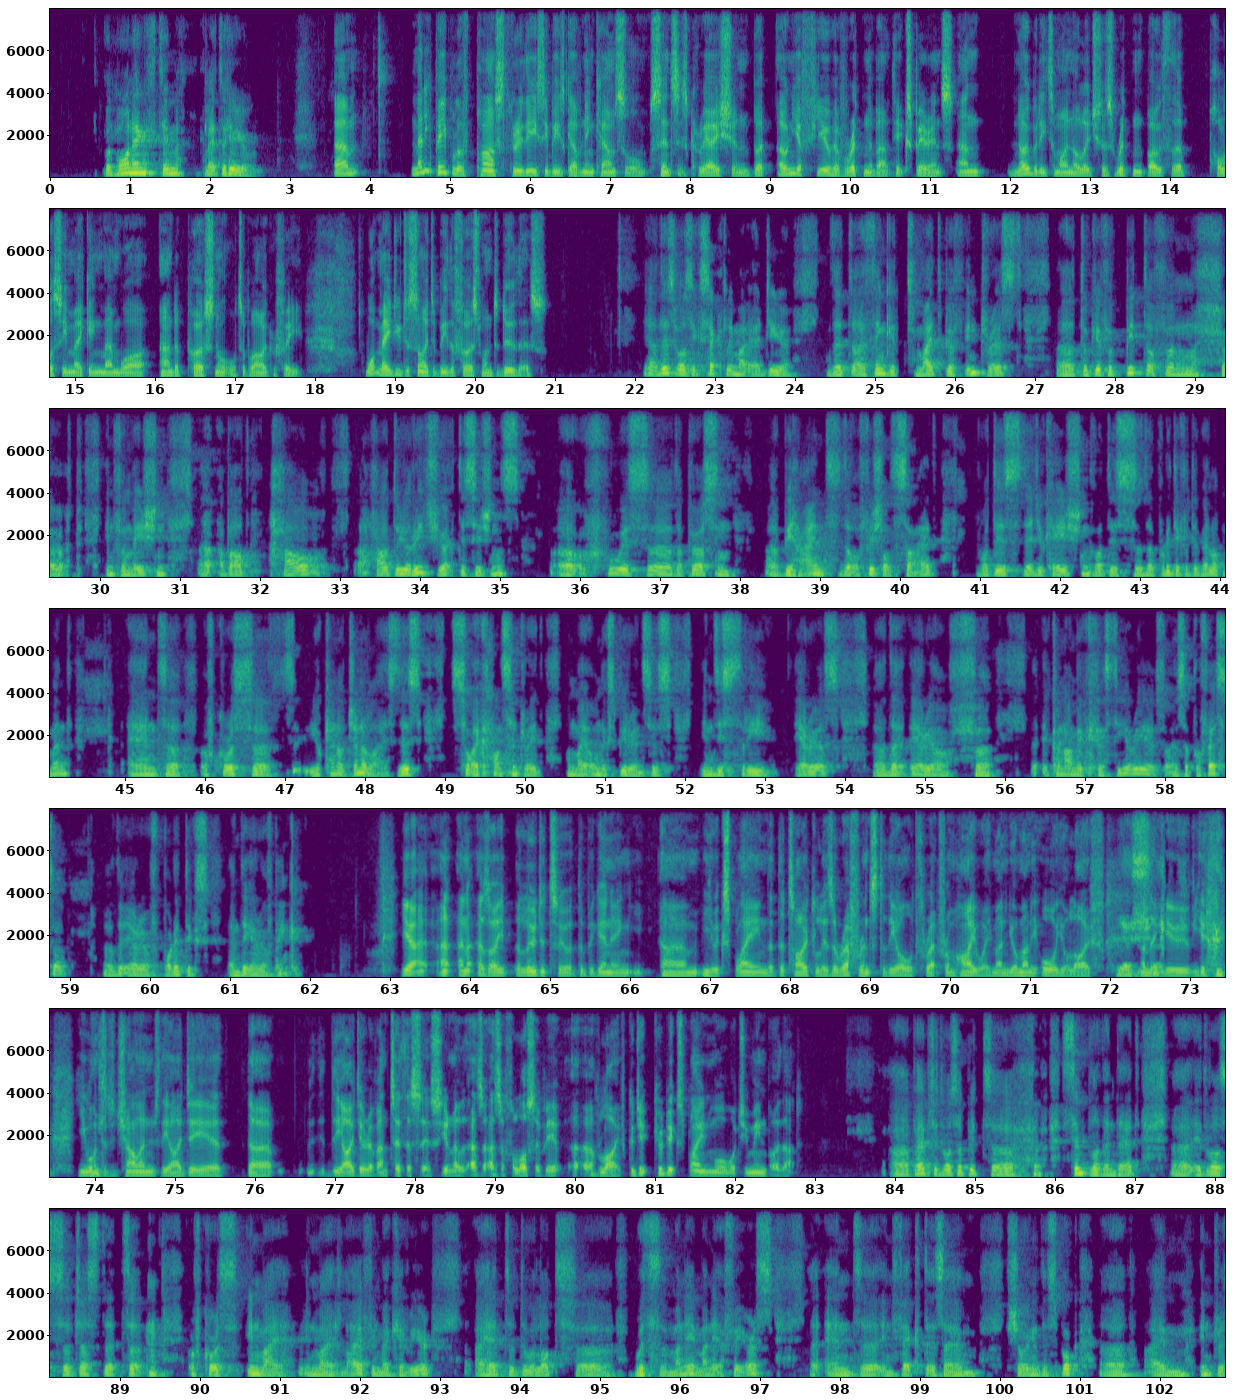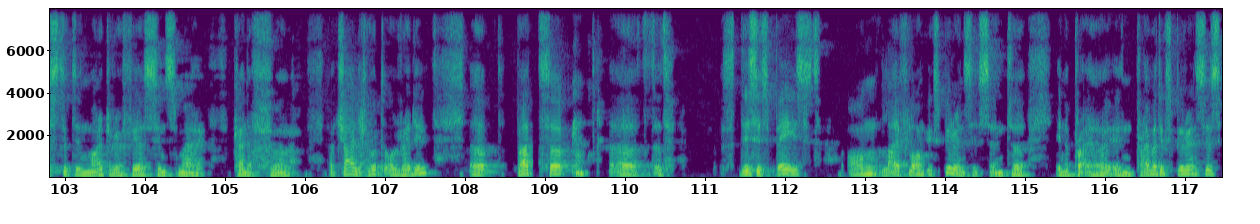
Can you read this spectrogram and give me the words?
Good morning, Tim. Glad to hear you. Um, many people have passed through the ECB's governing council since its creation, but only a few have written about the experience, and nobody, to my knowledge, has written both a policy making memoir and a personal autobiography. What made you decide to be the first one to do this? Yeah, this was exactly my idea. That I think it might be of interest uh, to give a bit of an, uh, information uh, about how how do you reach your decisions. Uh, who is uh, the person uh, behind the official side? What is the education? What is the political development? And of course, you cannot generalize this. So I concentrate on my own experiences in these three areas uh, the area of uh, economic theory, so as a professor, uh, the area of politics, and the area of banking. Yeah, and as I alluded to at the beginning, um, you explain that the title is a reference to the old threat from Highwayman: "Your money or your life," yes, and that you you, you wanted to challenge the idea uh, the idea of antithesis, you know, as as a philosophy of life. Could you could you explain more what you mean by that? Uh, perhaps it was a bit uh, simpler than that. Uh, it was uh, just that, uh, of course, in my in my life, in my career, I had to do a lot uh, with money, money affairs, and in fact, as I'm showing in this book, I'm interested in monetary affairs since my kind of uh, childhood already. Uh, but uh, this is based on lifelong experiences and uh, in, a pri- uh, in private experiences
